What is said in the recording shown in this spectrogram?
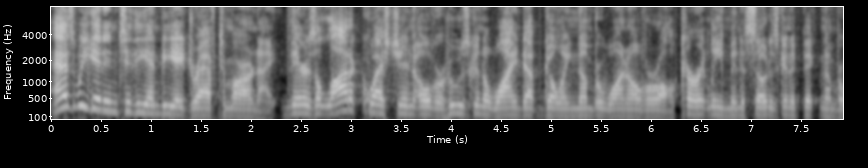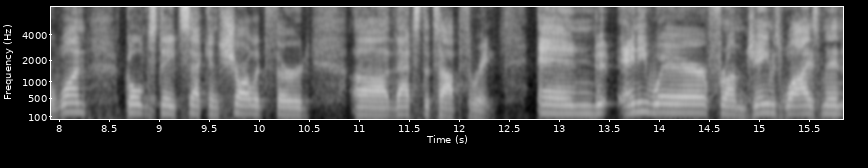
As we get into the NBA draft tomorrow night, there's a lot of question over who's going to wind up going number one overall. Currently, Minnesota's going to pick number one, Golden State second, Charlotte third. Uh, that's the top three. And anywhere from James Wiseman,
